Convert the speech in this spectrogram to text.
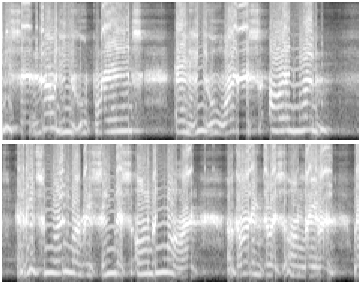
he said, Now he who plants and he who waters are one. And each one will receive his own reward according to his own labor. We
